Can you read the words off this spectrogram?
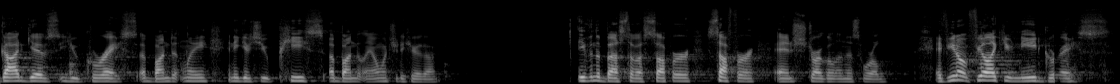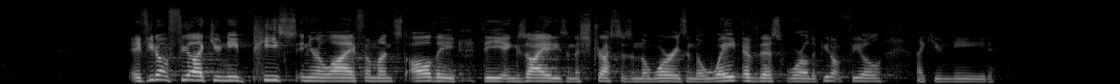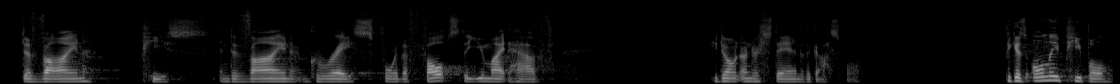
God gives you grace abundantly, and He gives you peace abundantly. I want you to hear that. Even the best of us suffer, suffer and struggle in this world. If you don't feel like you need grace, if you don't feel like you need peace in your life amongst all the, the anxieties and the stresses and the worries and the weight of this world, if you don't feel like you need divine peace, and divine grace for the faults that you might have, you don't understand the gospel. Because only people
